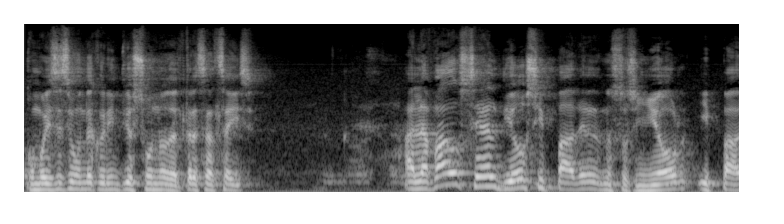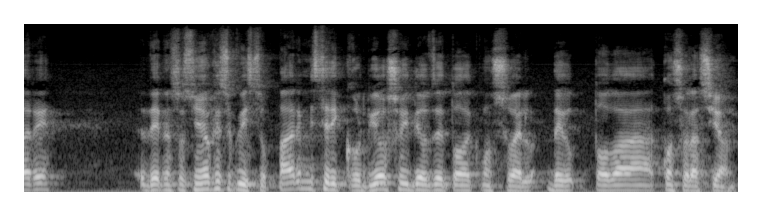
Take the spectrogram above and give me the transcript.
Como dice 2 Corintios 1, del 3 al 6. Alabado sea el Dios y Padre de nuestro Señor y Padre de nuestro Señor Jesucristo, Padre misericordioso y Dios de toda, consuelo, de toda consolación,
